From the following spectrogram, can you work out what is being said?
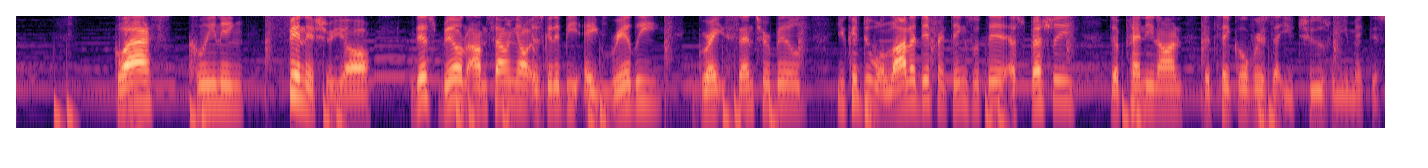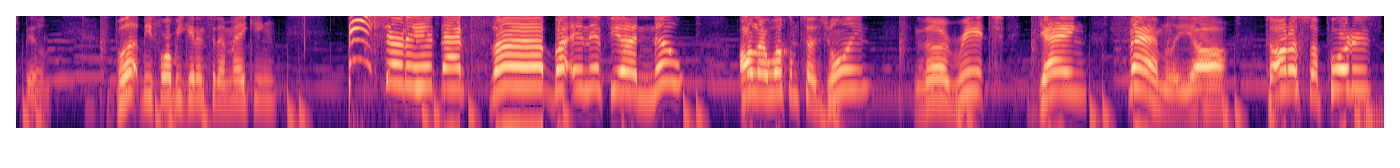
glass cleaning finisher, y'all. This build, I'm telling y'all, is going to be a really great center build. You can do a lot of different things with it, especially depending on the takeovers that you choose when you make this build. But before we get into the making, be sure to hit that sub button if you're new. All are welcome to join the Rich Gang family, y'all. To all the supporters,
